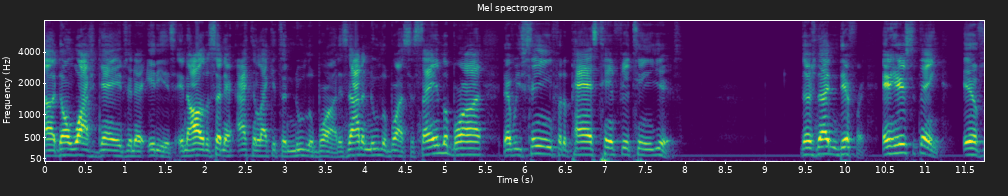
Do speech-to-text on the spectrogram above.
uh, don't watch games and they're idiots. And all of a sudden they're acting like it's a new LeBron. It's not a new LeBron. It's the same LeBron that we've seen for the past 10, 15 years. There's nothing different. And here's the thing. If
